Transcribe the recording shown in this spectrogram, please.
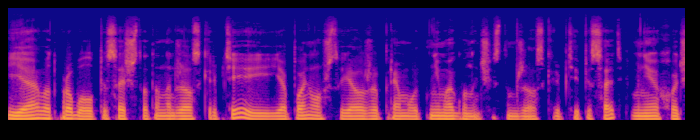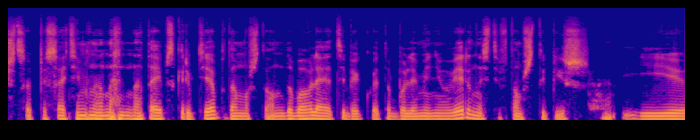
я вот пробовал писать что-то на JavaScript, и я понял, что я уже прям вот не могу на чистом JavaScript писать. Мне хочется писать именно на, на TypeScript, потому что он добавляет тебе какой-то более-менее уверенности в том, что ты пишешь. И,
